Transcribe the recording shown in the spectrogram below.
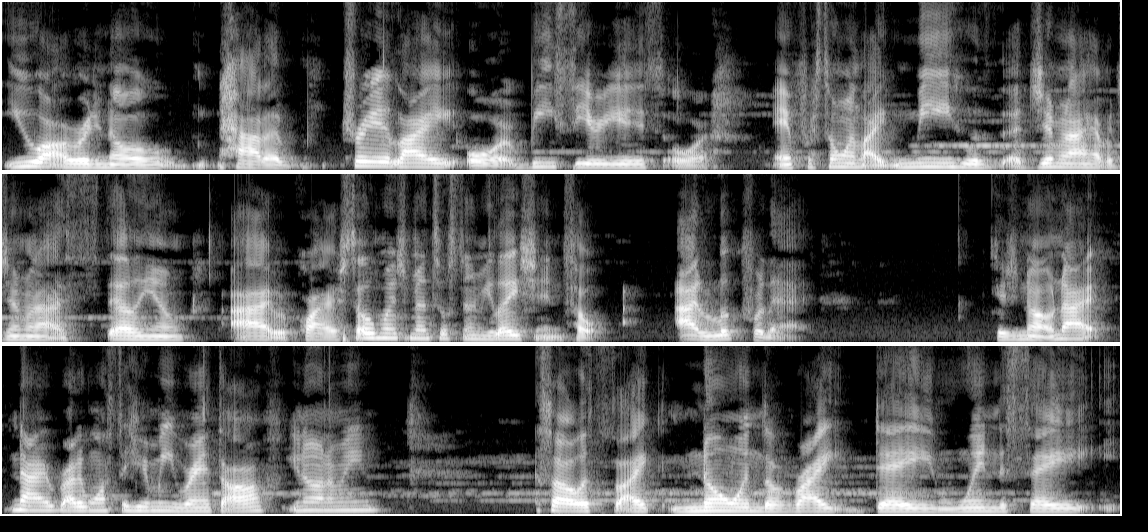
you already know how to tread light or be serious or and for someone like me who's a Gemini, I have a Gemini stellium, I require so much mental stimulation. So I look for that. Cause you know, not not everybody wants to hear me rant off, you know what I mean? So it's like knowing the right day when to say,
